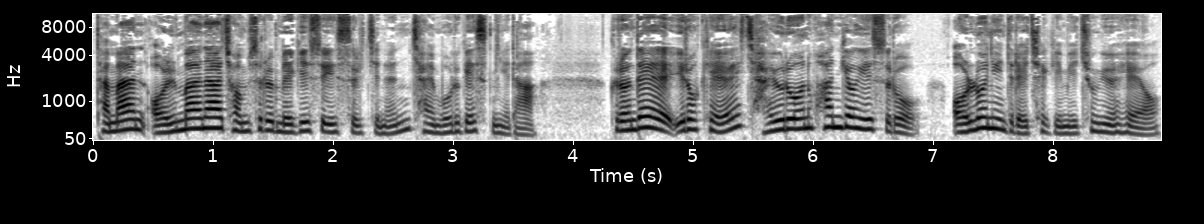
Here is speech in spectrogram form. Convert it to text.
다만 얼마나 점수를 매길 수 있을지는 잘 모르겠습니다. 그런데 이렇게 자유로운 환경일수록 언론인들의 책임이 중요해요.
